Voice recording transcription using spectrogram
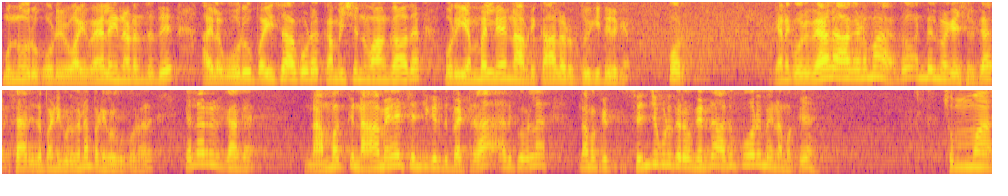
முந்நூறு கோடி ரூபாய் வேலை நடந்தது. அதில் ஒரு பைசா கூட கமிஷன் வாங்காத ஒரு எம்எல்ஏ நான் அப்படி காலரை தூக்கிட்டு இருக்கேன். போர் எனக்கு ஒரு வேலை ஆகணுமா? ஏதோ அன்பில் மகேஷ் இருக்கார். சார் இதை பண்ணி கொடுக்கணும் பண்ணி கொடுக்க போகிறாரு எல்லோரும் இருக்காங்க. நமக்கு நாமே செஞ்சுக்கிறது பெட்டரா அதுக்கு உள்ள நமக்கு செஞ்சு கொடுக்குறவங்க இருந்தால் அது போருமே நமக்கு. சும்மா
